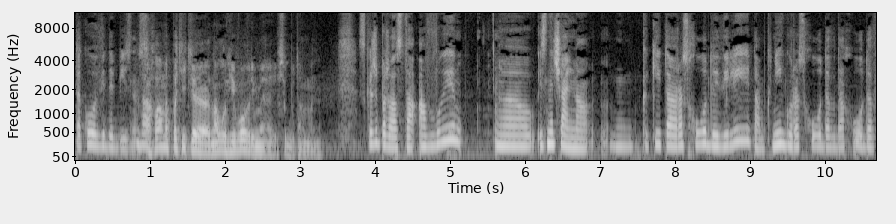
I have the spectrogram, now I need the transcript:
такого вида бизнеса. Да, главное платите налоги вовремя, и все будет нормально. Скажи, пожалуйста, а вы Э, изначально какие-то расходы вели, там, книгу расходов, доходов?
